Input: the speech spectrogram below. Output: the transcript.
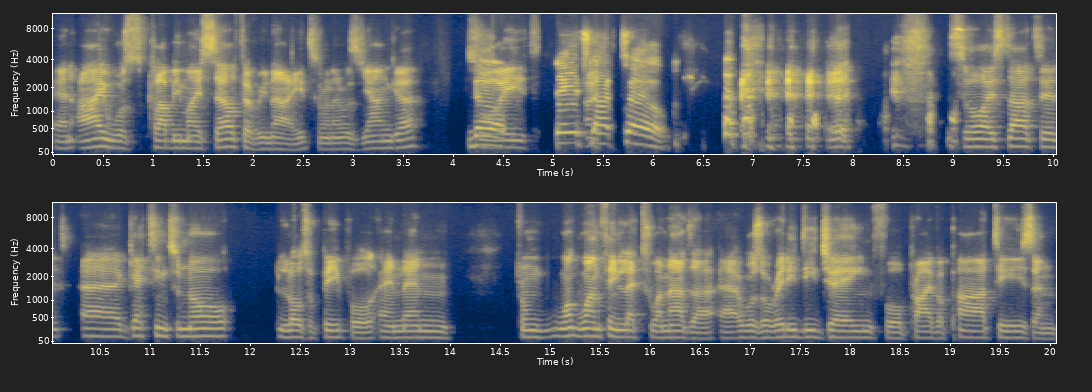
and I was clubbing myself every night when I was younger. No. So I, Say it's I- not so. so I started uh, getting to know lots of people, and then from one, one thing led to another. I was already DJing for private parties and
